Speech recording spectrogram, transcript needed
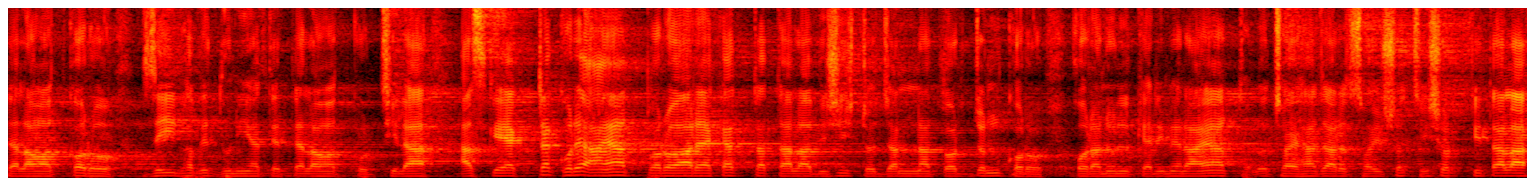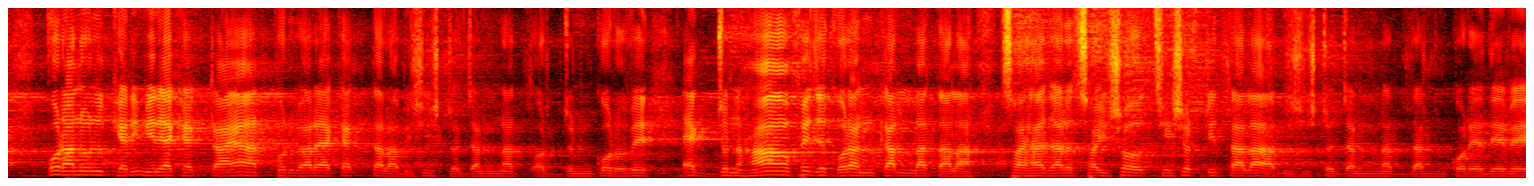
তেলাওয়াত করো যেইভাবে দুনিয়াতে তেলাওয়াত করছিলা। আজকে একটা করে আয়াত পড়ো আর এক একটা তালা বিশিষ্ট জান্নাত অর্জন করো। কোরআনুল করিমের আয়াত হলো ছয় হাজার ছয়শো ছেষট্টি তালা। কোরআনুল করিমের এক একটা আয়াত পড়বে আর এক এক তালা বিশিষ্ট জান্নাত অর্জন করবে। একজন হাফেজে কোরআন কাল্লা তালা ছয় হাজার ছয়শো ছেষট্টি তালা বিশিষ্ট জান্নাত দান করে দেবে।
